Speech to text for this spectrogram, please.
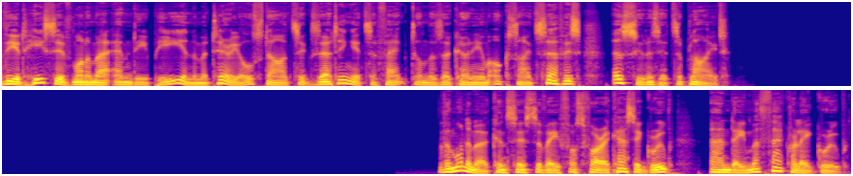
The adhesive monomer MDP in the material starts exerting its effect on the zirconium oxide surface as soon as it's applied. The monomer consists of a phosphoric acid group and a methacrylate group.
